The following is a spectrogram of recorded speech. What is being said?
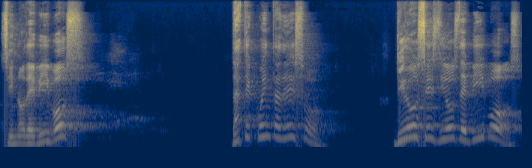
sino de vivos? Date cuenta de eso. Dios es Dios de vivos.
